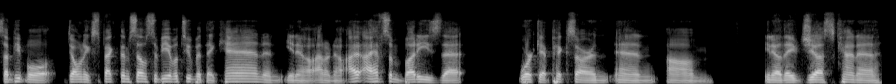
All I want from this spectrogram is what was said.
some people don't expect themselves to be able to, but they can. And you know, I don't know. I, I have some buddies that work at Pixar, and and um, you know, they've just kind of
